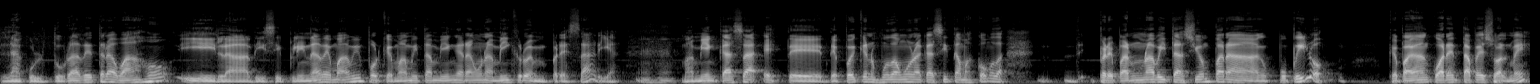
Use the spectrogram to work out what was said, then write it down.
La cultura de trabajo y la disciplina de mami, porque mami también era una microempresaria. Mami en casa, este, después que nos mudamos a una casita más cómoda, preparó una habitación para pupilos, que pagan 40 pesos al mes,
